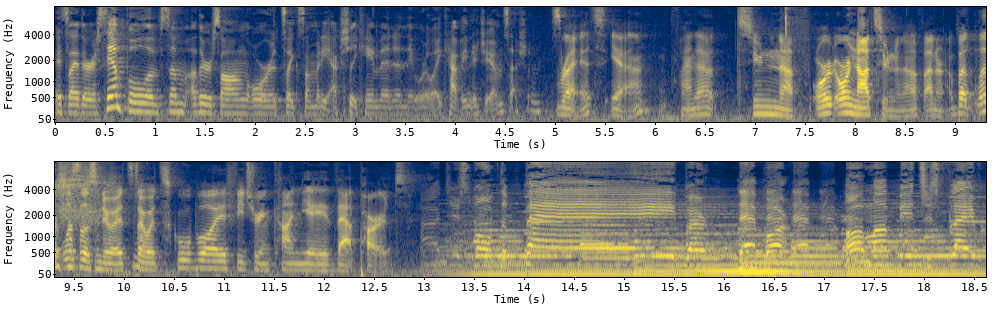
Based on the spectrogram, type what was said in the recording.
It's either a sample of some other song or it's like somebody actually came in and they were like having a jam session. So- right? Yeah, find out soon enough, or or not soon enough. I don't know, but let, let's listen to it. So it's Schoolboy featuring Kanye. That part. I Just want the paper, that part. All my bitches flavor.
